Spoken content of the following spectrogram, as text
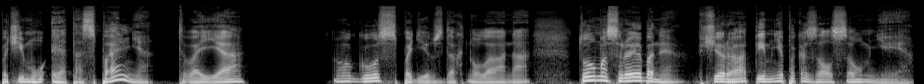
почему эта спальня твоя?» «О, Господи!» — вздохнула она. «Томас Рэббане, вчера ты мне показался умнее».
